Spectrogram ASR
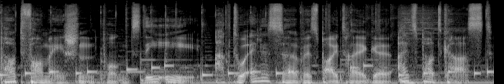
Podformation.de Aktuelle Servicebeiträge als Podcast.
